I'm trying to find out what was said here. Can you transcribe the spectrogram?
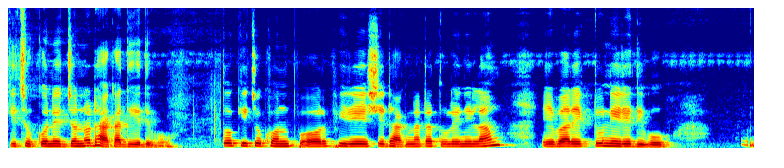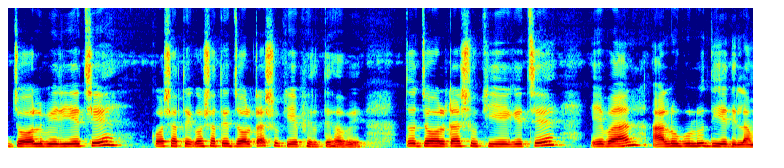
কিছুক্ষণের জন্য ঢাকা দিয়ে দেব। তো কিছুক্ষণ পর ফিরে এসে ঢাকনাটা তুলে নিলাম। এবার একটু নেড়ে দিব। জল বেরিয়েছে, কষাতে কষাতে জলটা শুকিয়ে ফেলতে হবে। তো জলটা শুকিয়ে গেছে, এবার আলুগুলো দিয়ে দিলাম।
